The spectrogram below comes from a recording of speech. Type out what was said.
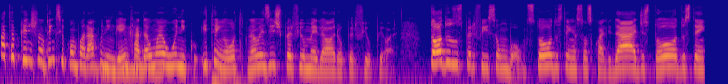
Até porque a gente não tem que se comparar com ninguém, uhum. cada um é único. E tem outro, não existe perfil melhor ou perfil pior. Todos os perfis são bons, todos têm as suas qualidades, todos têm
